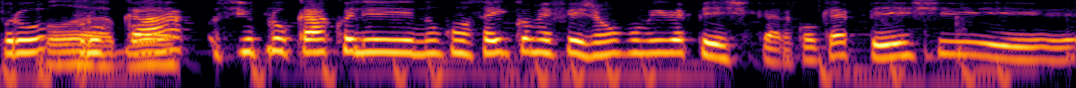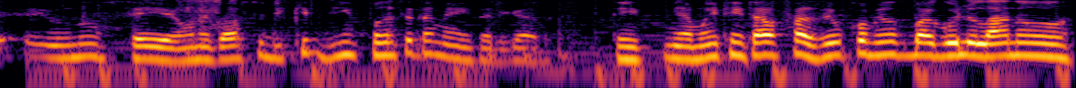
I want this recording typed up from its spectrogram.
Pro, Boa, pro. Caco, se pro Caco ele não consegue comer feijão, comigo é peixe, cara. Qualquer peixe, eu não sei, é um negócio de, de infância também, tá ligado? Tem- minha mãe tentava fazer eu comer uns bagulho lá no,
